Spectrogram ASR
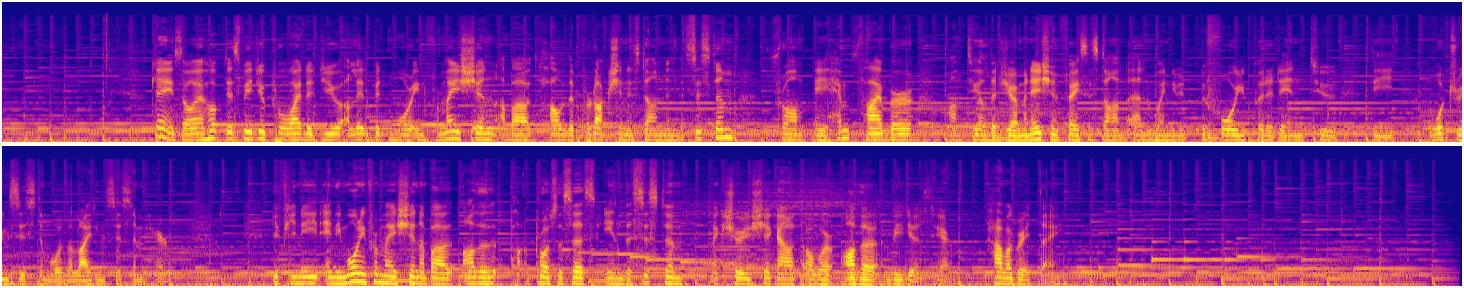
Okay, so I hope this video provided you a little bit more information about how the production is done in the system from a hemp fiber until the germination phase is done and when you before you put it into the watering system or the lighting system here. If you need any more information about other processes in the system, make sure you check out our other videos here. Have a great day.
